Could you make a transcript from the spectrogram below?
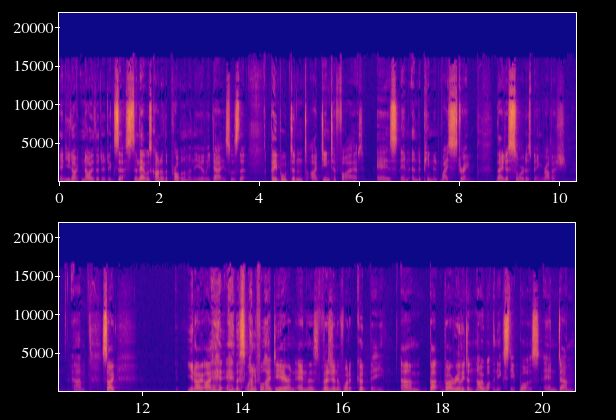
and you don't know that it exists." And that was kind of the problem in the early days was that people didn't identify it as an independent waste stream. They just saw it as being rubbish. Um, so you know, I had this wonderful idea and, and this vision of what it could be, um, but but I really didn't know what the next step was, and um,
